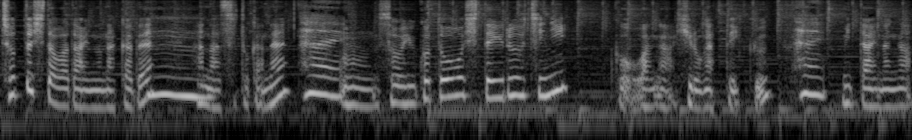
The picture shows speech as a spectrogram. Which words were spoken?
ちょっとした話題の中で話すとかね、はい、うん、そういうことをしているうちにこう輪が広がっていく、はい、みたいなのが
